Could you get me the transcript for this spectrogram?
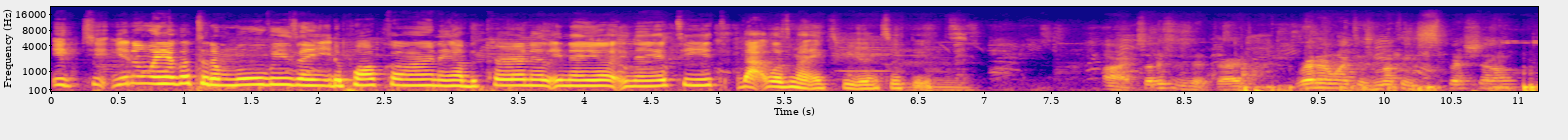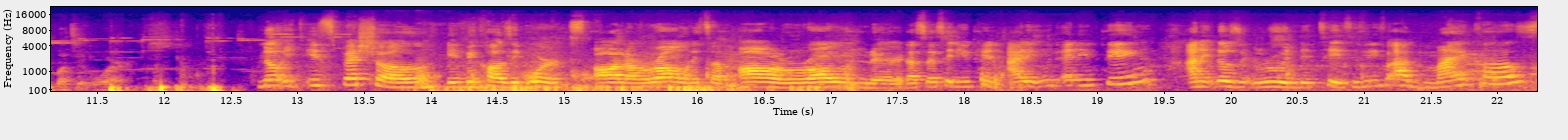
it, you know, when you go to the movies and you eat the popcorn and you have the kernel in your in your teeth. That was my experience with it. Alright, so this is it, right? Red and white is nothing special, but it works. No, it is special it, because it works all around. It's an all rounder. That's why I said you can add it with anything and it doesn't ruin the taste. If you add Michael's,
